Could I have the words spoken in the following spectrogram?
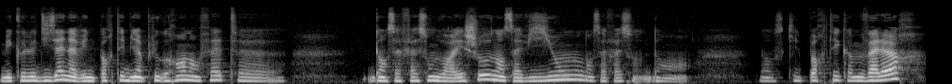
mais que le design avait une portée bien plus grande, en fait, euh, dans sa façon de voir les choses, dans sa vision, dans sa façon, dans dans ce qu'il portait comme valeur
